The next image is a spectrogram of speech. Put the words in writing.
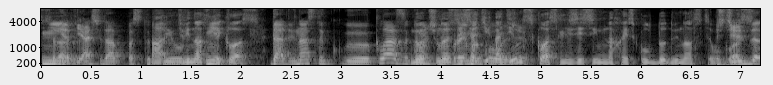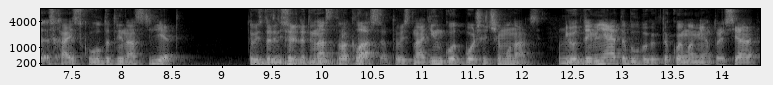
Нет, сразу? я сюда поступил... А, 12 Нет, класс. Да, 12 э, класс Но, закончил но в здесь Бреймер оди- колледже. 11 класс или здесь именно high school до 12 класса? Здесь high school до 12 лет. То есть до, sorry, до 12 класса. То есть на один год больше, чем у нас. И вот для меня это был бы как такой момент. То есть я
